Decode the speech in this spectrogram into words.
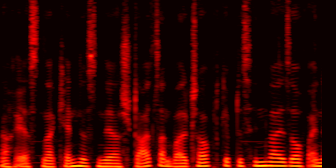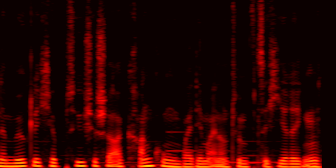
Nach ersten Erkenntnissen der Staatsanwaltschaft gibt es Hinweise auf eine mögliche psychische Erkrankung bei dem 51-Jährigen.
